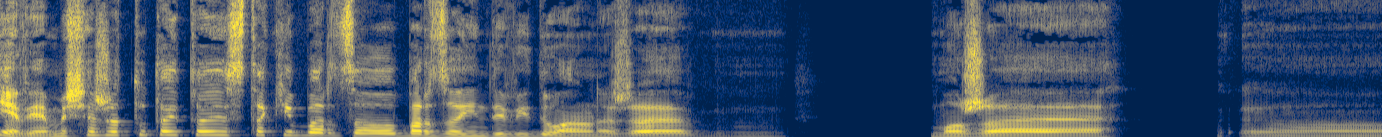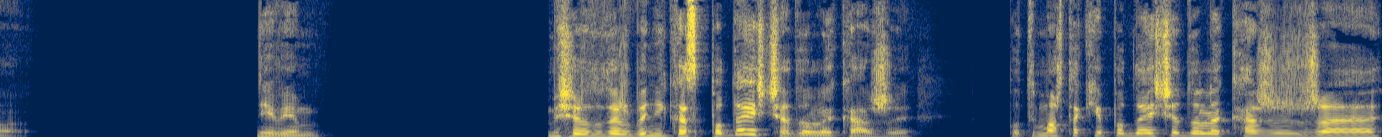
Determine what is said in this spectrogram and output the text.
nie wiem, myślę, że tutaj to jest takie bardzo, bardzo indywidualne, że może yy, nie wiem, myślę, że to też wynika z podejścia do lekarzy, bo ty masz takie podejście do lekarzy, że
